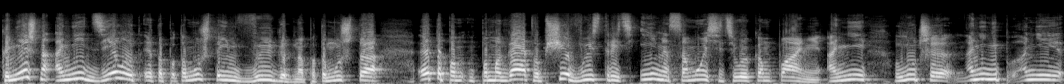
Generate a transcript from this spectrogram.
Конечно, они делают это, потому что им выгодно, потому что это пом помогает вообще выстроить имя самой сетевой компании. Они лучше, они не, они,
